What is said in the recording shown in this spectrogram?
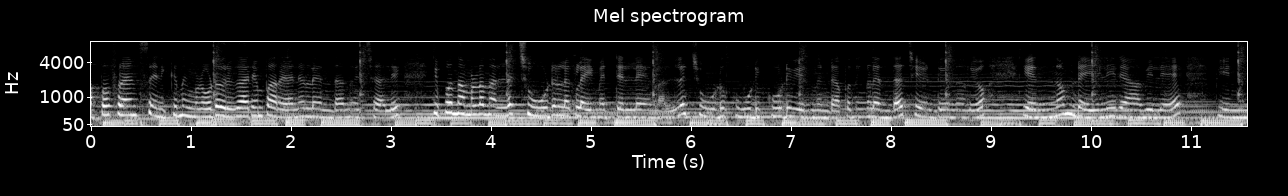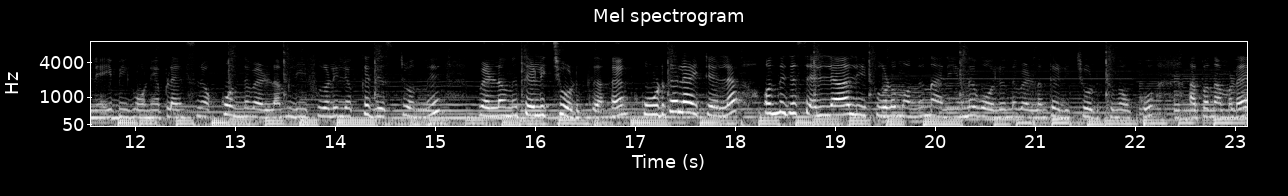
അപ്പോൾ ഫ്രണ്ട്സ് എനിക്ക് നിങ്ങളോട് ഒരു കാര്യം പറയാനുള്ള എന്താണെന്ന് വെച്ചാൽ ഇപ്പോൾ നമ്മൾ നല്ല ചൂടുള്ള ക്ലൈമറ്റ് അല്ലേ? നല്ല ചൂട് കൂടി കൂടി വരുന്നുണ്ട്. അപ്പോൾ നിങ്ങൾ എന്താ ചെയ്യേണ്ടതെന്ന് അറിയോ? എന്നും ഡെയിലി രാവിലെ പിന്നെ ഈ ബിഗോണിയ പ്ലാന്റ്സിനൊക്കെ ഒന്ന് വെള്ളം ലീഫുകളിലൊക്കെ ജസ്റ്റ് ഒന്ന് വെള്ളം ഒന്ന് തെളിച്ചു കൊടുക്കുക. കൂടുതലായിട്ടല്ല ഒന്ന് ജസ്റ്റ് എല്ലാ ലീഫുകളും ഒന്ന് നനയുന്ന പോലെ ഒന്ന് വെള്ളം തെളിച്ചു കൊടുത്ത് നോക്കൂ. അപ്പോൾ നമ്മുടെ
